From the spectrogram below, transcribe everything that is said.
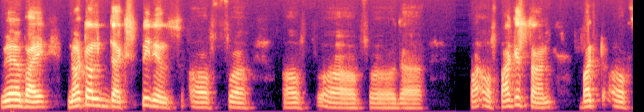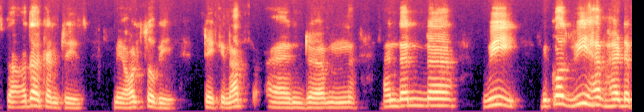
whereby not only the experience of uh, of, of uh, the of Pakistan but of the other countries may also be taken up and um, and then uh, we because we have had a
